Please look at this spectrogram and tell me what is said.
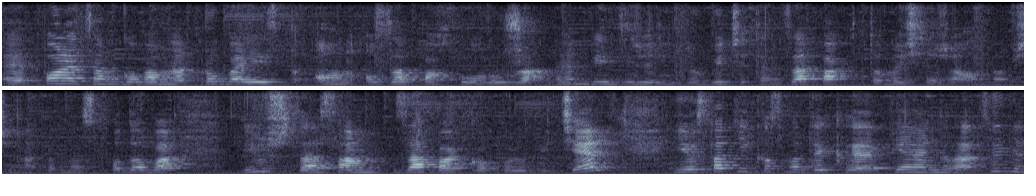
E, Polecam go Wam na próbę, jest on o zapachu różanym, więc jeżeli lubicie ten zapach, to myślę, że on Wam się na pewno spodoba. Już za sam zapach go polubicie. I ostatni kosmetyk e, pielęgnacyjny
